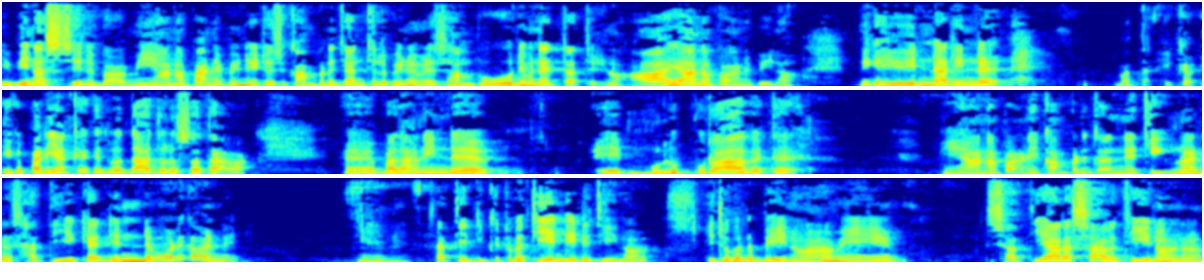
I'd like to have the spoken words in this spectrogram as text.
ඒ වෙනස් වෙන බව මේ ආනාපාන පේන ඊට පස්සේ කම්පන චංචල පේන මේ සම්පූර්ණයෙන්ම නැත්තත් වෙනවා. ආය ආනාපාන පේනවා. මේක වෙන්න අරින්න එක එක පරියන්කයක් ඇතුළත 10 12 වතාවක් බලහන් ඉන්න ඒ මුළු පුරාවට මේ ආනාපානේ කම්පන චලන නැති වුණාට සතිය කැඩෙන්න ඕන කවන්නේ සතිය දිගටම තියෙන්න ඉඩ තියෙනවා එතකොට පේනවා මේ සතිය අරසාව තියෙනවනම්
